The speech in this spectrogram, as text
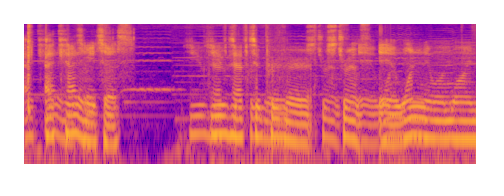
Academy test. You have, you have to prove your strength in one in one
